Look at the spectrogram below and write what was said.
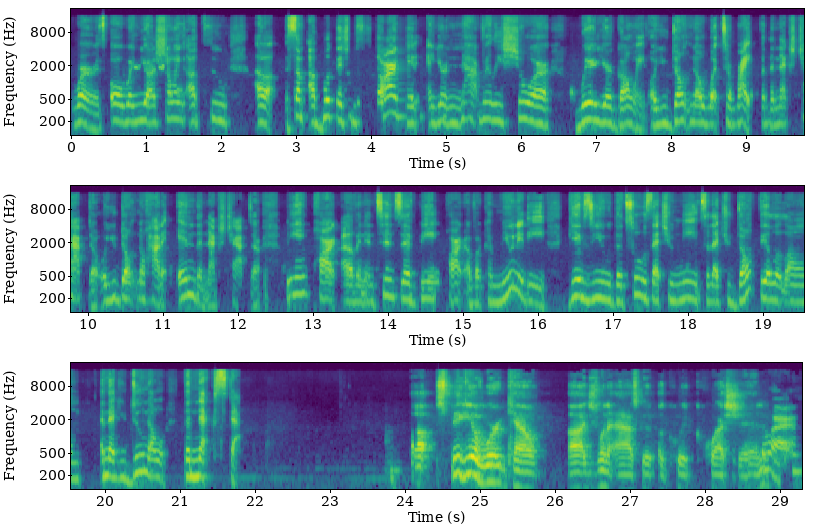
words or when you are showing up to uh, some a book that you started and you're not really sure where you're going or you don't know what to write for the next chapter or you don't know how to end the next chapter. Being part of an intensive being part of a community gives you the tools that you need so that you don't feel alone and that you do know the next step. Uh, speaking of word count uh, i just want to ask a, a quick question. Sure. all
